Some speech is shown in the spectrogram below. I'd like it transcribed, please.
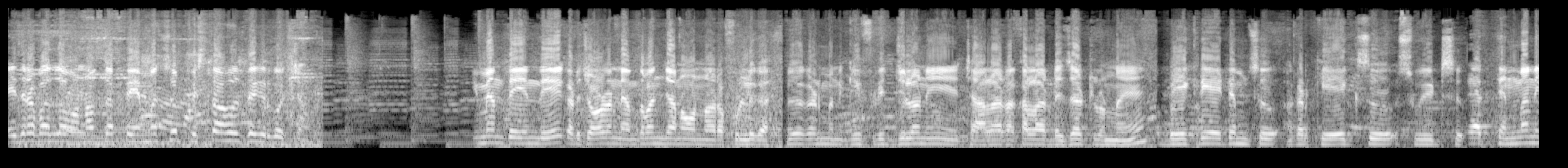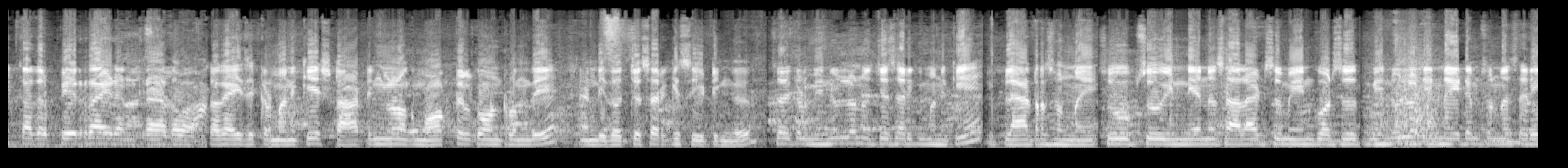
హైదరాబాద్లో one of the famous Pista House దగ్గరికి వచ్చాం. ఈమెంత అయింది ఇక్కడ చూడండి ఎంతమంది జనం ఉన్నారు ఫుల్గా ఇక్కడ మనకి ఫ్రిడ్జ్లోని చాలా రకాల డెజర్ట్లు ఉన్నాయి బేకరీ ఐటమ్స్ అక్కడ కేక్స్ స్వీట్స్. తినడానికి కదా పేరు రాయడానికి గైస్ ఇక్కడ మనకి స్టార్టింగ్లో ఒక మాక్టైల్ కౌంటర్ ఉంది. అండ్ ఇది వచ్చేసరికి సీటింగ్. సో ఇక్కడ మెనూలో వచ్చేసరికి మనకి ప్లాటర్స్ ఉన్నాయి. Soups Indian salads main course. మెనూలో ఎన్ని ఐటమ్స్ ఉన్నా సరే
